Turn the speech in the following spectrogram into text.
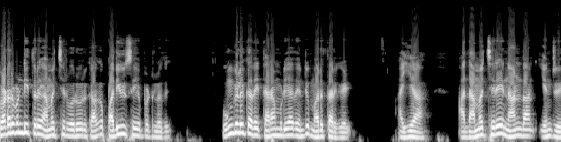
தொடர்வண்டித்துறை அமைச்சர் ஒருவருக்காக பதிவு செய்யப்பட்டுள்ளது. உங்களுக்கு அதை தர முடியாது என்று மறுத்தார்கள். ஐயா அந்த அமைச்சரே நான் தான் என்று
